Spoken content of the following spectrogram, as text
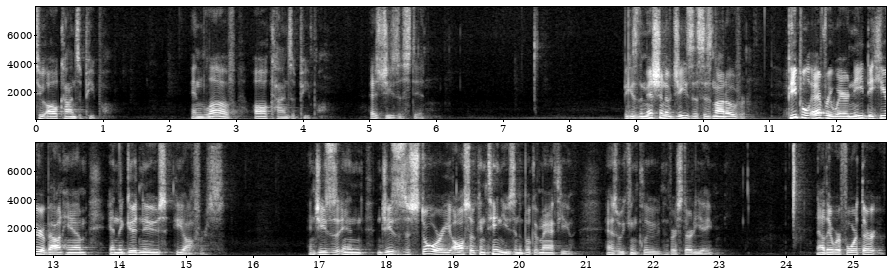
to all kinds of people and love all kinds of people as Jesus did. Because the mission of Jesus is not over. People everywhere need to hear about him and the good news he offers. And Jesus in Jesus' story also continues in the book of Matthew as we conclude verse 38. Now there were four thir-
